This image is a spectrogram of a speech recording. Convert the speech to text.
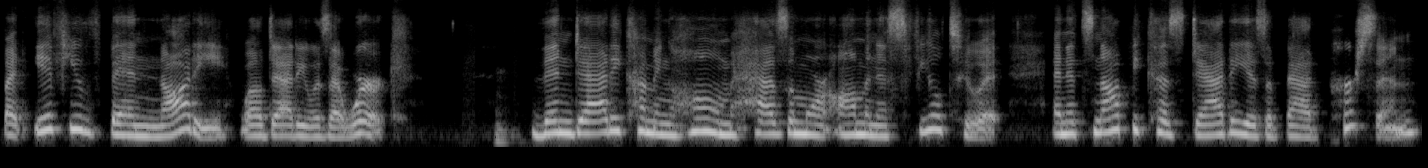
But if you've been naughty while daddy was at work, hmm. then daddy coming home has a more ominous feel to it. And it's not because daddy is a bad person,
